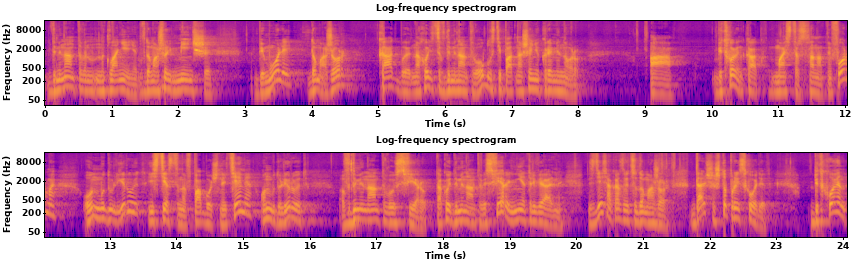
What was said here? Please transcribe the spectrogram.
доминантного наклонения. В до мажоре меньше бемолей, до мажор как бы находится в доминантовой области по отношению к ре минору. А Бетховен, как мастер сонатной формы, он модулирует, естественно, в побочной теме, он модулирует в доминантовую сферу. Такой доминантовой сферы нетривиальной. Здесь оказывается до мажор. Дальше что происходит? Бетховен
